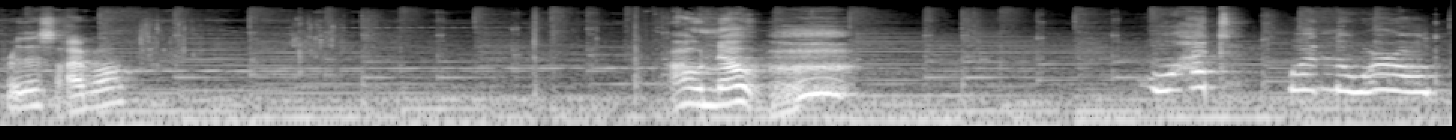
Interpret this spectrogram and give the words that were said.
for this eyeball? Oh no! what? What in the world?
